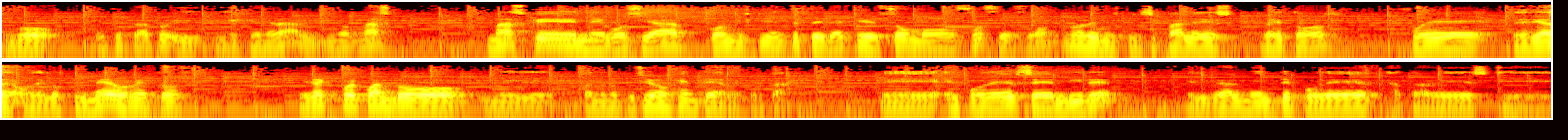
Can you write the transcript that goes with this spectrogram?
tengo mucho trato y, y en general, no, más más que negociar con mis clientes, te diría que somos socios, ¿no? Uno de mis principales retos fue, te diría, o de los primeros retos, diría que fue cuando me, cuando me pusieron gente a reportar. Eh, el poder ser líder, el realmente poder a través, eh,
